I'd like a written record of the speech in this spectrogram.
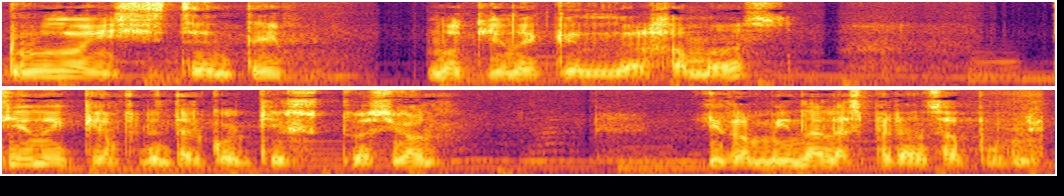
rudo e insistente, no tiene que dudar jamás, tiene que enfrentar cualquier situación, y domina la esperanza pública.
